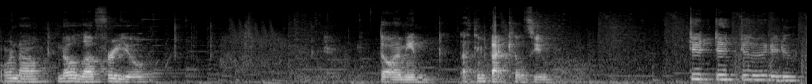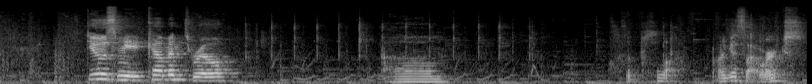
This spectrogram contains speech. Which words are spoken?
Or no, no love for you. Though, I mean, I think that kills you. Do do do do do. Excuse me, coming through. Um. The plot. I guess that works.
